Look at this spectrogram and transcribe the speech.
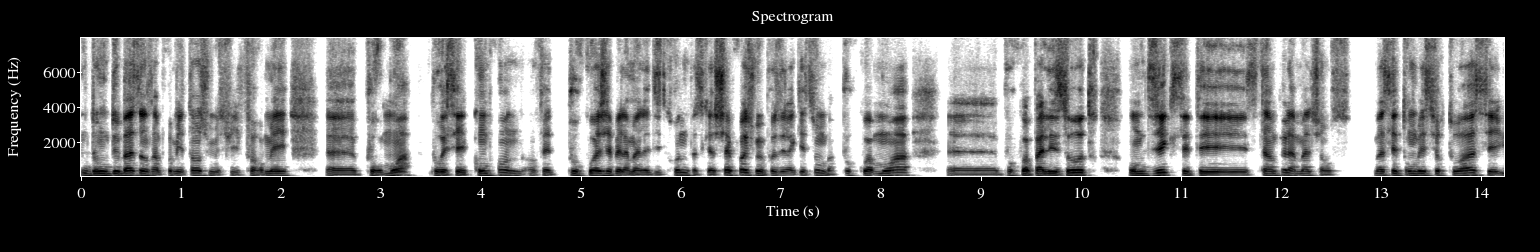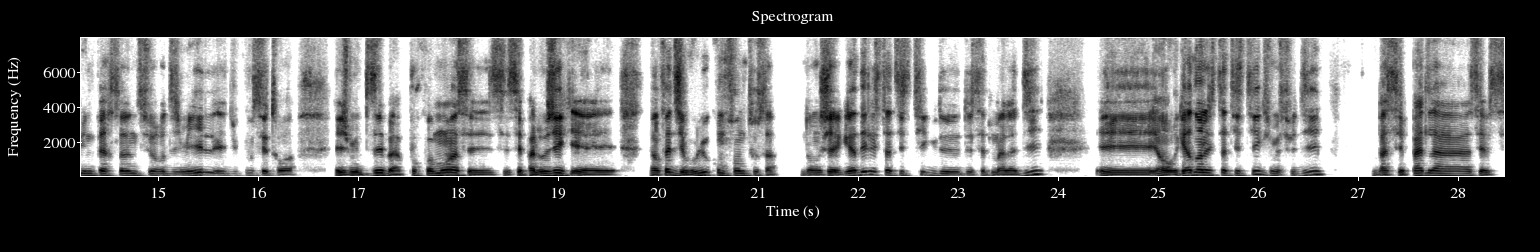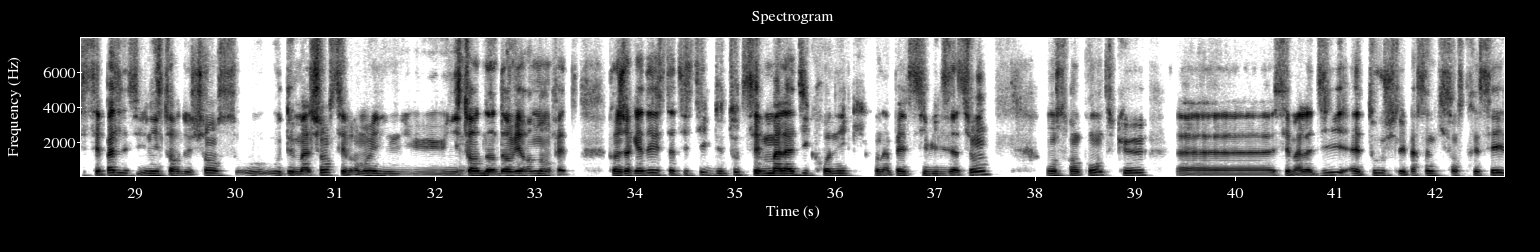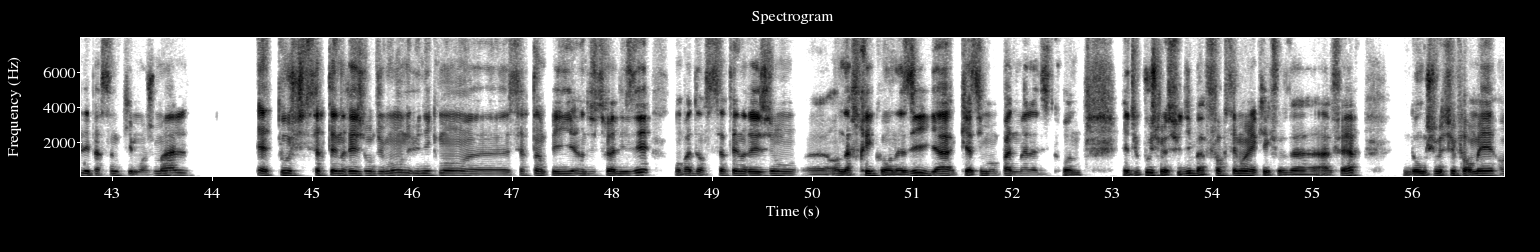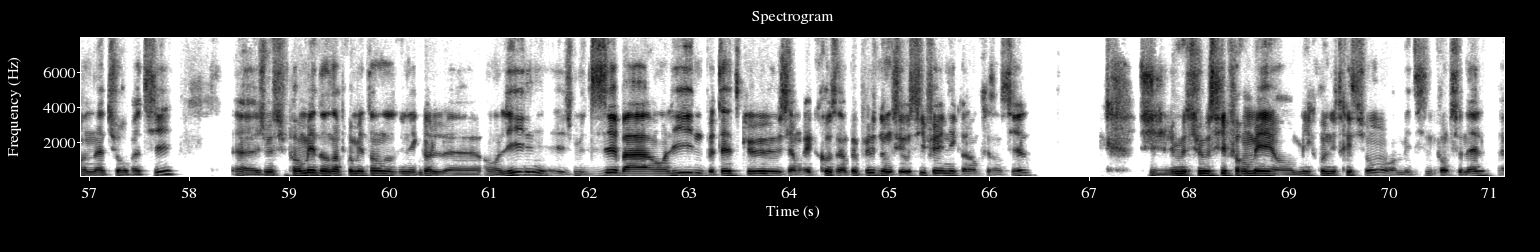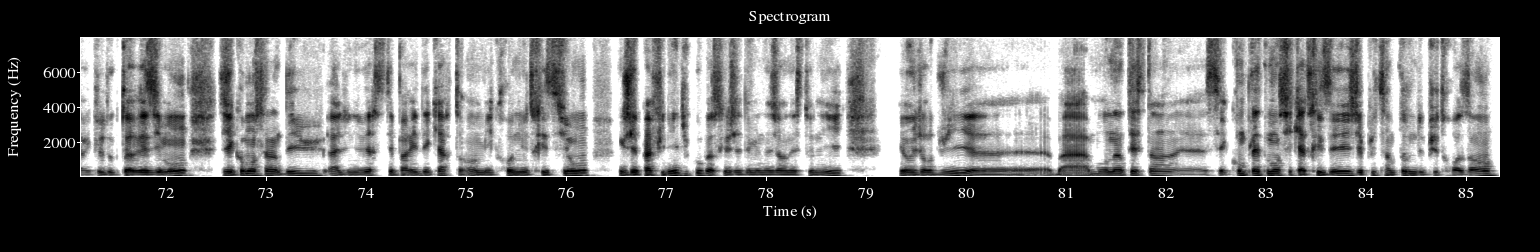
Donc de base, dans un premier temps, je me suis formé euh, pour moi, pour essayer de comprendre en fait pourquoi j'avais la maladie de Crohn, parce qu'à chaque fois que je me posais la question, bah, pourquoi moi, euh, pourquoi pas les autres, on me disait que c'était un peu la malchance. Bah, c'est tombé sur toi, c'est une personne sur 10 000 et du coup c'est toi. Et je me disais, bah, pourquoi moi, c'est pas logique. Et, en fait, j'ai voulu comprendre tout ça. Donc j'ai regardé les statistiques de, de cette maladie et en regardant les statistiques, je me suis dit, bah, c'est pas de la, c'est pas une histoire de chance ou, de malchance, c'est vraiment une, une histoire d'environnement en fait. Quand j'ai regardé les statistiques de toutes ces maladies chroniques qu'on appelle civilisation, on se rend compte que euh, ces maladies, elles touchent les personnes qui sont stressées, les personnes qui mangent mal, elle touche certaines régions du monde, uniquement euh, certains pays industrialisés. On va dans certaines régions euh, en Afrique ou en Asie, il n'y a quasiment pas de maladie de Crohn. Et du coup, je me suis dit, bah, forcément, il y a quelque chose à, faire. Donc, je me suis formé en naturopathie. Je me suis formé dans un premier temps dans une école en ligne et je me disais, bah, en ligne, peut-être que j'aimerais creuser un peu plus. Donc, j'ai aussi fait une école en présentiel. Je me suis aussi formé en micronutrition, en médecine fonctionnelle avec le docteur Résimon. J'ai commencé un DU à l'université Paris-Descartes en micronutrition, que j'ai pas fini du coup parce que j'ai déménagé en Estonie. Et aujourd'hui, euh, bah, mon intestin euh, s'est complètement cicatrisé. J'ai plus de symptômes depuis trois ans.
